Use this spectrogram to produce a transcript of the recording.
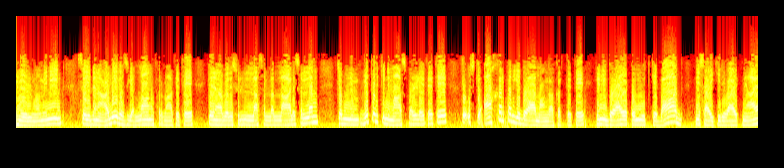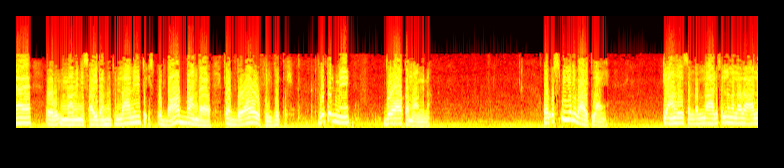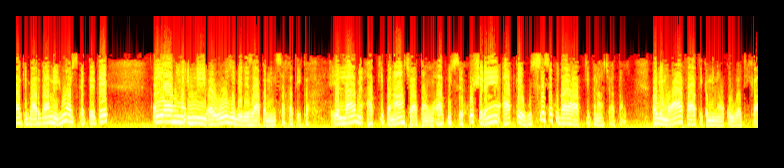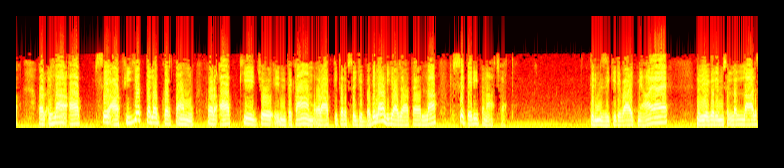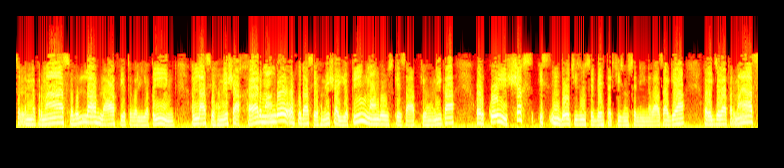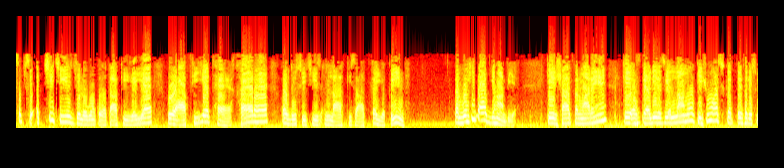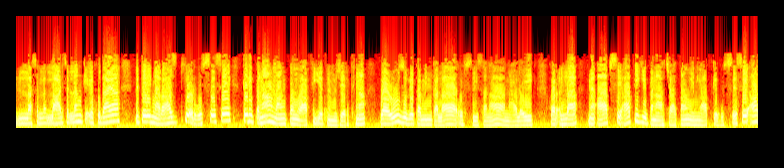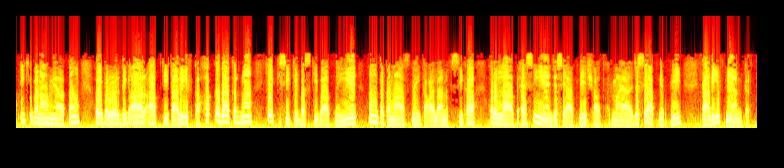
امیر المومنین سیدنا علی رضی اللہ عنہ فرماتے تھے کہ جناب رسول اللہ صلی اللہ علیہ وسلم جب وطر کی نماز پڑھ لیتے تھے تو اس کے آخر پر یہ دعا مانگا کرتے تھے یعنی دعائے قنوت کے بعد نسائی کی روایت میں آیا ہے اور امام نسائی رحمۃ اللہ علیہ تو اس پہ باب باندھا ہے کہ اب دعا فی الوطر۔ وطر میں دعا کا مانگنا۔ اور اس میں یہ روایت لائیں۔ کہ حضرت صلی اللہ علیہ وسلم اللہ تعالی کی بارگاہ میں یوں عرض کرتے تھے اللہ انی اعوذ برضا کا من سختی کا اللہ، میں آپ کی پناہ چاہتا ہوں، آپ مجھ سے خوش رہیں، آپ کے غصے سے خدایا آپ کی پناہ چاہتا ہوں۔ بب معافات کمین قوتی کا اور اللہ، آپ سے عافیت طلب کرتا ہوں، اور آپ کی جو انتقام اور آپ کی طرف سے جو بدلہ لیا جاتا ہے، اللہ، اس سے تیری پناہ چاہتا ہوں۔ ترمیزی کی روایت میں آیا ہے، نبی کریم صلی اللہ علیہ وسلم نے فرمایا، صلی اللہ العافیت والیقین، اللہ سے ہمیشہ خیر مانگو اور خدا سے ہمیشہ یقین مانگو اس کے ذات کے ہونے کا۔ اور کوئی شخص اس ان دو چیزوں سے بہتر چیزوں سے نہیں نوازا گیا۔ اور ایک جگہ فرمایا، سب سے اچھی چیز جو لوگوں کو عطا کی گئی ہے، وہ عافیت ہے، خیر ہے۔ اور دوسری چیز اللہ کی ذات کا یقین ہے۔ اور وہی بات یہاں بھی ہے۔ کہ ارشاد فرما رہے ہیں کہ حضرت علی رضی اللہ عنہ کی یوں عرض کرتے تھے رسول اللہ صلی اللہ علیہ وسلم کہ اے خدایا، میں تیری ناراضگی اور غصے سے تیری پناہ مانگتا ہوں، عافیت میں مجھے رکھنا۔ وعوذ بک من لا اسی ثنا علیک۔ اور اللہ، میں آپ سے آپ ہی کی پناہ چاہتا ہوں یعنی آپ کے غصے سے آپ ہی کی پناہ میں آتا ہوں۔ اور پروردگار، آپ کی تعریف کا حق ادا کرنا، یہ کسی کے بس کی بات نہیں ہے۔ انت کماس نہیں تعالی نفسی کا اور اللہ، آپ ایسی ہیں جیسے آپ نے ارشاد فرمایا۔ جس سے آپ نے اپنی تعریف بیان کرتے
